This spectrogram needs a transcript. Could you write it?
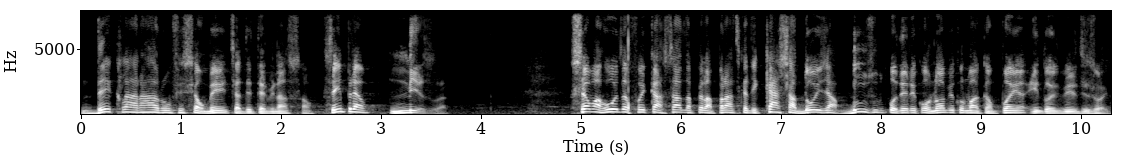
declarar oficialmente a determinação. Sempre a mesa. Selma Ruda foi caçada pela prática de caixa 2 e abuso do poder econômico numa campanha em 2018.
